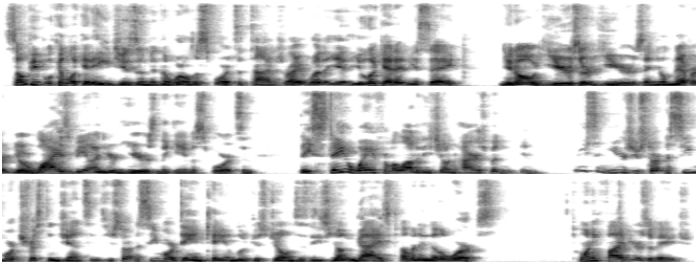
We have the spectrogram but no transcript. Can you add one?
some people can look at ageism in the world of sports at times, right? Whether you, you look at it and you say, you know, years are years, and you'll never you're wise beyond your years in the game of sports, and they stay away from a lot of these young hires. But in, in recent years, you're starting to see more Triston Jensens. You're starting to see more Dan K and Lucas Jones as these young guys coming into the works. 25 years of age.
